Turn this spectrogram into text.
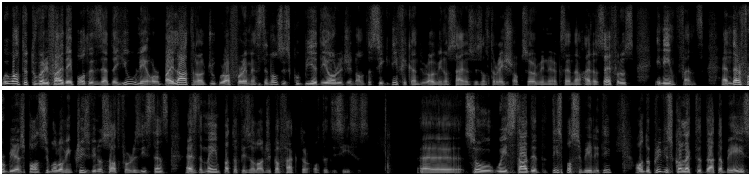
we wanted to verify the hypothesis that the uni or bilateral jugular foramen stenosis could be at the origin of the significant dural venous sinuses alteration observed in external hydrocephalus in infants, and therefore be responsible of increased venous outflow resistance as the main pathophysiological factor of the diseases. Uh, so we studied this possibility. On the previous collected database,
